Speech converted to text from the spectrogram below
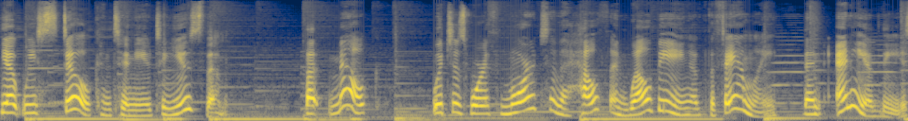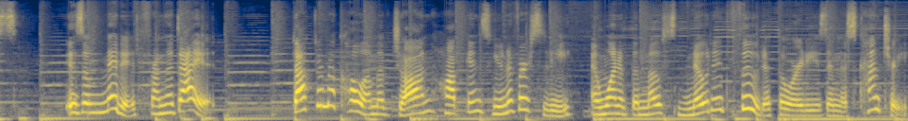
yet we still continue to use them. But milk which is worth more to the health and well being of the family than any of these, is omitted from the diet. Dr. McCollum of Johns Hopkins University and one of the most noted food authorities in this country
